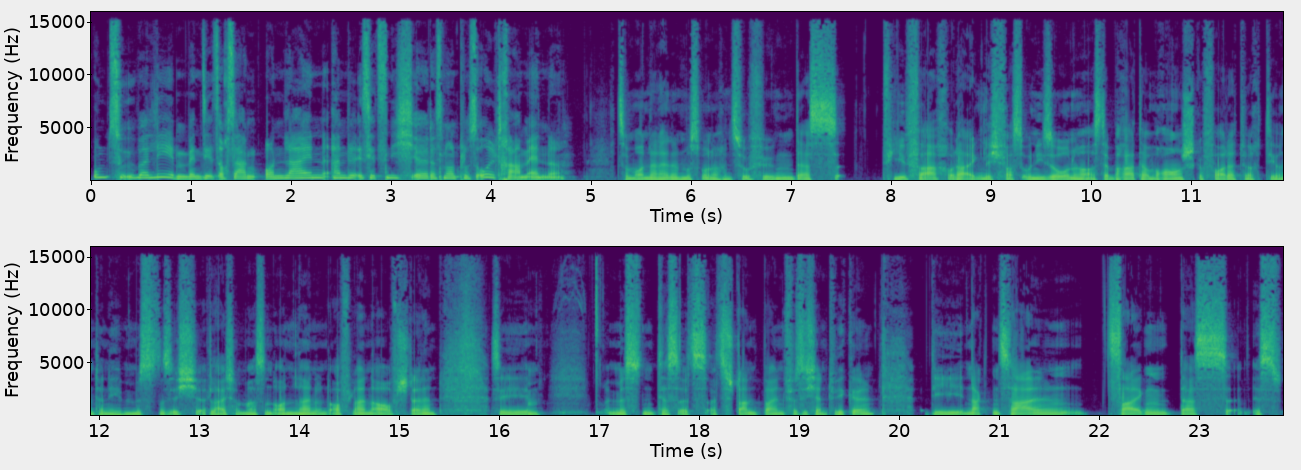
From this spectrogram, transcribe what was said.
um zu überleben, wenn Sie jetzt auch sagen, Onlinehandel ist jetzt nicht äh, das Nonplusultra am Ende? Zum Onlinehandel muss man noch hinzufügen, dass vielfach oder eigentlich fast unisono aus der Beraterbranche gefordert wird, die Unternehmen müssten sich gleichermaßen online und offline aufstellen. Sie müssten das als, als Standbein für sich entwickeln. Die nackten Zahlen zeigen, dass es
